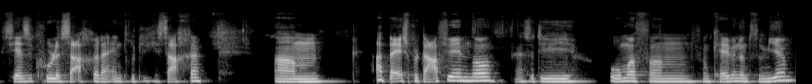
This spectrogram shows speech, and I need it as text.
sehr, sehr coole Sache oder eindrückliche Sache. Ähm, ein Beispiel dafür eben noch, also die Oma von, von Kevin und von mir,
